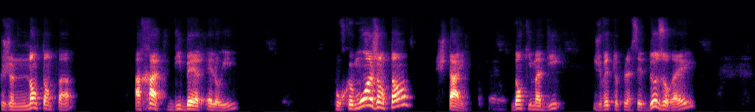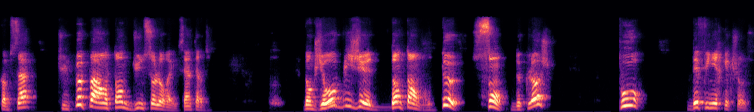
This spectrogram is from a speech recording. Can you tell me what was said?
que je n'entends pas, Achat diber Elohim, pour que moi j'entende, Donc il m'a dit, je vais te placer deux oreilles, comme ça tu ne peux pas entendre d'une seule oreille, c'est interdit. Donc j'ai obligé d'entendre deux sons de cloche pour définir quelque chose.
